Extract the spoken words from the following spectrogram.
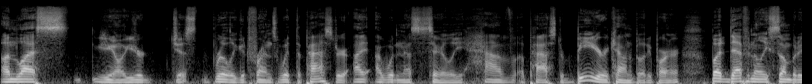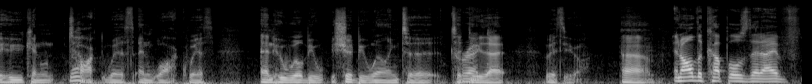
unless you know you're just really good friends with the pastor I, I wouldn't necessarily have a pastor be your accountability partner but definitely somebody who you can Yeah. talk with and walk with and who will be should be willing to to Correct. do that with you um, And all the couples that I've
